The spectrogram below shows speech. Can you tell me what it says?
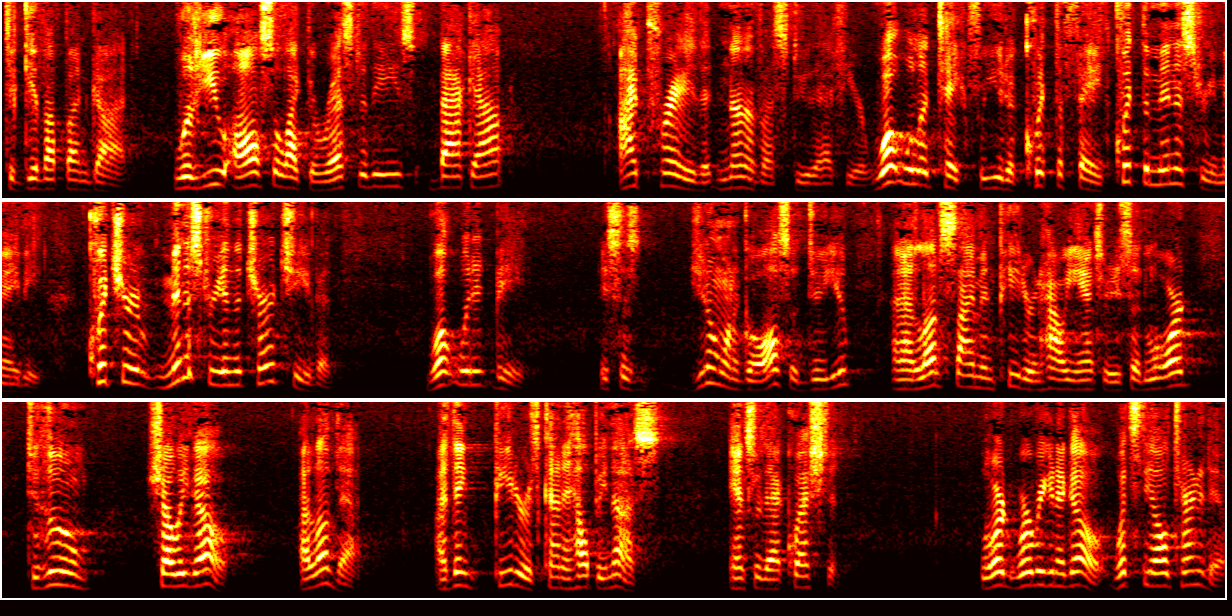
to give up on God? Will you also, like the rest of these, back out? I pray that none of us do that here. What will it take for you to quit the faith, quit the ministry maybe, quit your ministry in the church even? What would it be? He says, You don't want to go also, do you? And I love Simon Peter and how he answered. He said, Lord, to whom shall we go? I love that. I think Peter is kind of helping us answer that question. Lord, where are we going to go? What's the alternative?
